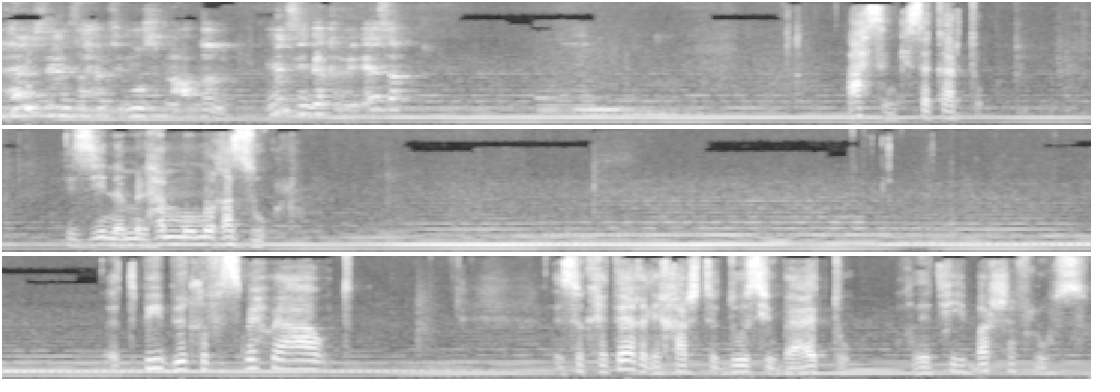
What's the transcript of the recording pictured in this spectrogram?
هل سينسحب سي منصف بن عبد الله من سباق الرئاسة؟ أحسن كي سكرته يزينا من الهم ومن الغزول. الطبيب يطلب السماح ويعاود. السكرتير اللي خرجت الدوسي وبعته خذيت فيه برشا فلوس.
